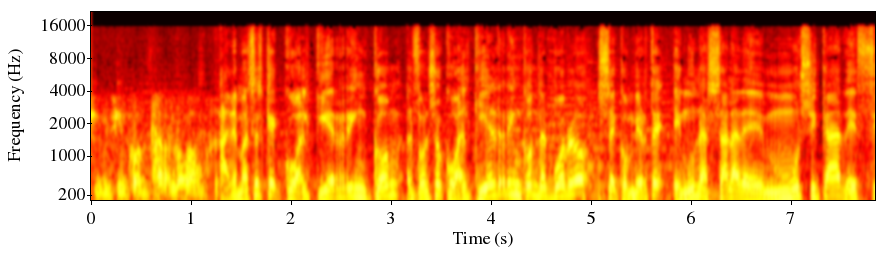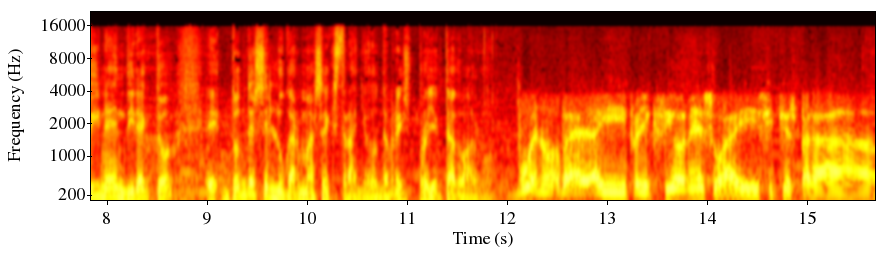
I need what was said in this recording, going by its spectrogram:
sin, sin contarlo, vamos. Además es que cualquier rincón, Alfonso, cualquier rincón del pueblo se convierte en una sala de música, de cine en directo. Eh, ¿Dónde es el lugar más extraño donde habréis proyectado algo? Bueno, eh, hay proyecciones o hay sitios para,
